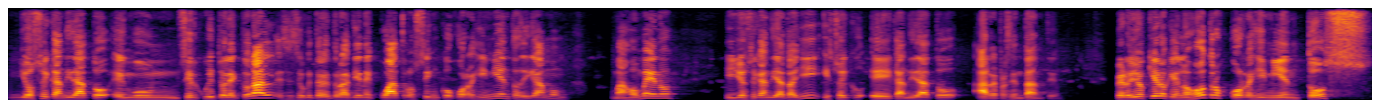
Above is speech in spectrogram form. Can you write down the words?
yo soy candidato en un circuito electoral, ese circuito electoral tiene cuatro o cinco corregimientos, digamos, más o menos, y yo soy candidato allí y soy eh, candidato a representante. Pero yo quiero que en los otros corregimientos,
